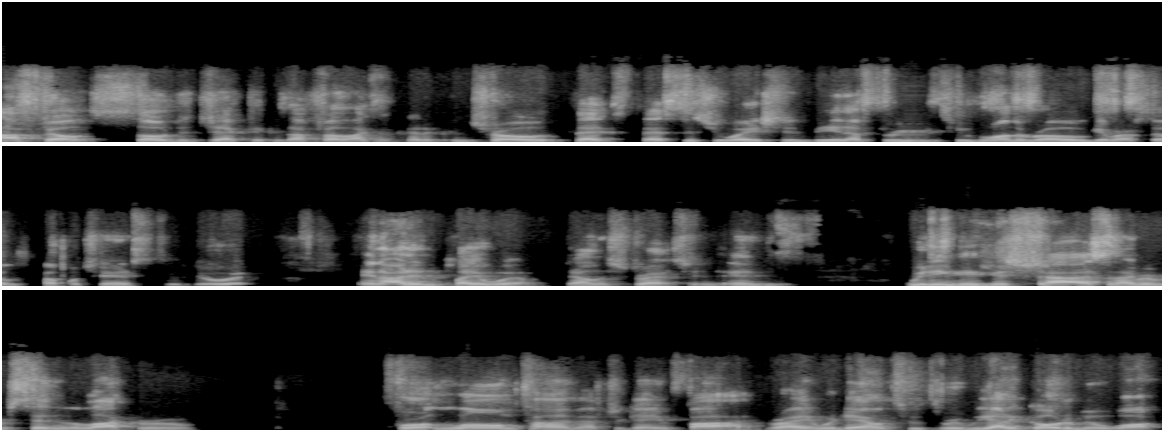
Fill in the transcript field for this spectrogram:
I felt so dejected because I felt like I could have controlled that that situation, being up three two, go on the road, give ourselves a couple chances to do it. And I didn't play well down the stretch. And, and we didn't get good shots. And I remember sitting in the locker room for a long time after game five, right? We're down 2 3. We got to go to Milwaukee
